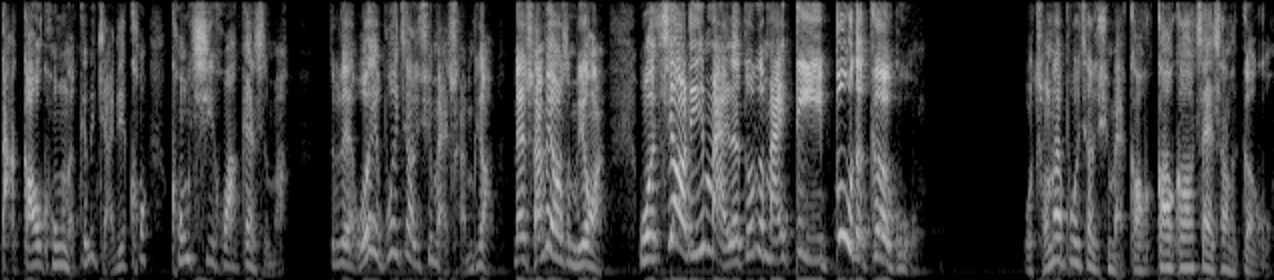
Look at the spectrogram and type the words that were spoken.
打高空了，跟你讲一些空空气话干什么？对不对？我也不会叫你去买船票，买船票有什么用啊？我叫你买的都是买底部的个股，我从来不会叫你去买高高高在上的个股，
